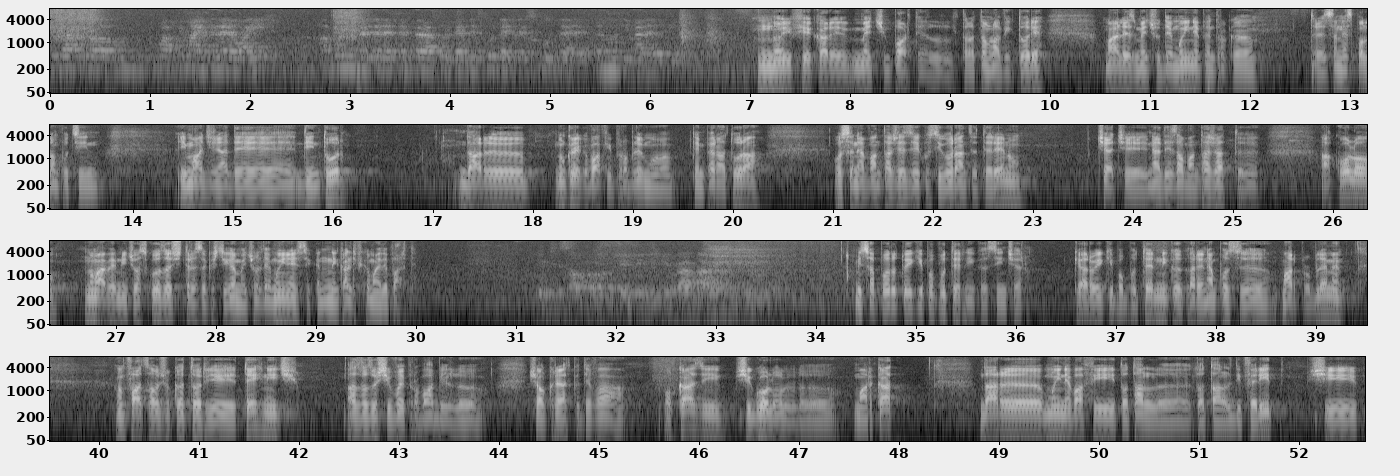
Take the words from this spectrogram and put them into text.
Și dacă va fi mai greu aici, având în vedere temperaturile destul de crescute în ultimele zile. Noi fiecare meci în parte îl tratăm la victorie, mai ales meciul de mâine, pentru că trebuie să ne spălăm puțin imaginea de, din tur, dar uh, nu cred că va fi problemă temperatura. O să ne avantajeze cu siguranță terenul, ceea ce ne-a dezavantajat uh, acolo. Nu mai avem nicio scuză și trebuie să câștigăm meciul de mâine și să ne calificăm mai departe. Mi s-a părut o echipă puternică, sincer. Chiar o echipă puternică care ne-a pus uh, mari probleme. În fața au jucători tehnici, ați văzut și voi probabil uh, și-au creat câteva ocazii și golul marcat, dar mâine va fi total, total diferit și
